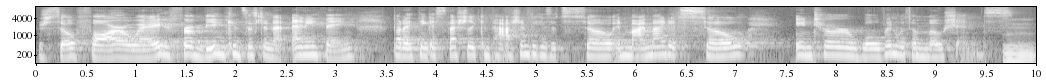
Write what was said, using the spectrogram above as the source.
we're so far away from being consistent at anything. But I think especially compassion because it's so, in my mind, it's so interwoven with emotions. Mm.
